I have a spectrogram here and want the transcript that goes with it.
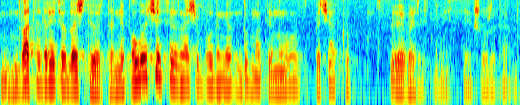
23-24. Не вийде, значить будемо думати, ну, спочатку з вересня місяця, якщо вже так буде.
